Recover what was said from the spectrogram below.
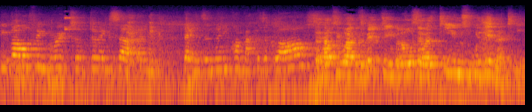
you go off in groups of doing certain things and then you come back as a class. So it helps you work as a big team, but also as teams within a team.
